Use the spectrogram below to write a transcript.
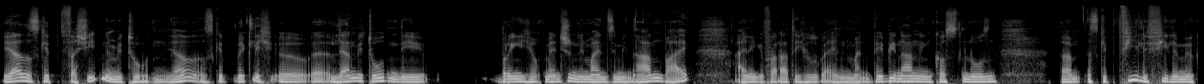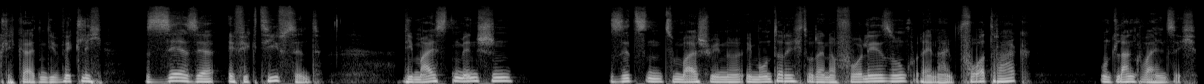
Ja, es gibt verschiedene Methoden. Ja, es gibt wirklich äh, äh, Lernmethoden, die bringe ich auch Menschen in meinen Seminaren bei. Einige verrate ich sogar in meinen Webinaren, in kostenlosen. Ähm, es gibt viele, viele Möglichkeiten, die wirklich sehr, sehr effektiv sind. Die meisten Menschen sitzen zum Beispiel in, im Unterricht oder in einer Vorlesung oder in einem Vortrag und langweilen sich.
